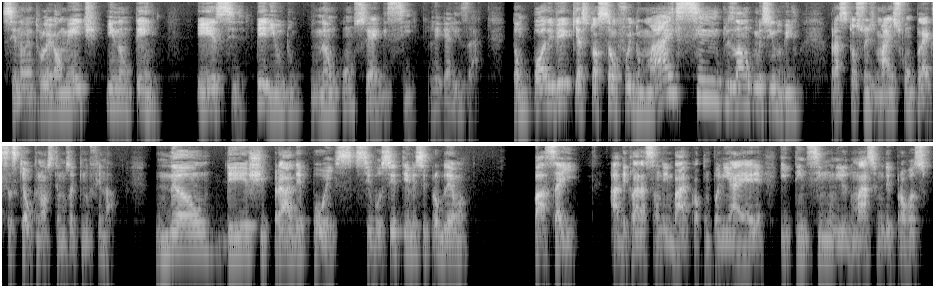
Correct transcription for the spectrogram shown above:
Se não entrou legalmente e não tem esse período, não consegue se legalizar. Então pode ver que a situação foi do mais simples lá no começo do vídeo para situações mais complexas, que é o que nós temos aqui no final. Não deixe para depois. Se você teve esse problema, faça aí a declaração de embarque com a companhia aérea e tente se munir do máximo de provas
